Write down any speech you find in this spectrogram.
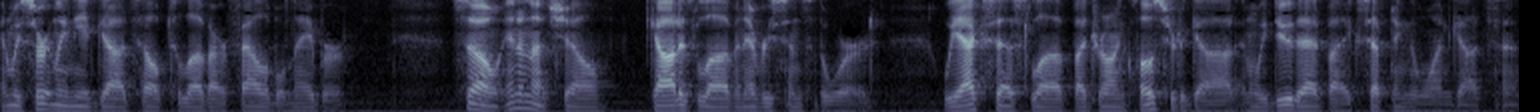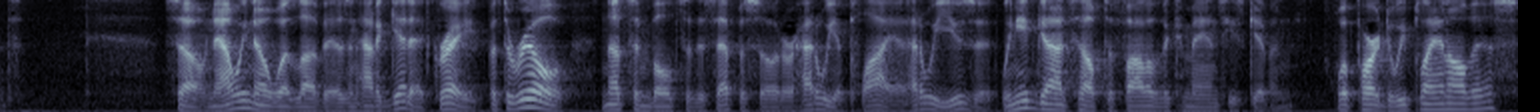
and we certainly need God's help to love our fallible neighbor. So, in a nutshell, God is love in every sense of the word. We access love by drawing closer to God, and we do that by accepting the one God sent. So, now we know what love is and how to get it. Great. But the real nuts and bolts of this episode are how do we apply it? How do we use it? We need God's help to follow the commands He's given. What part do we play in all this?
